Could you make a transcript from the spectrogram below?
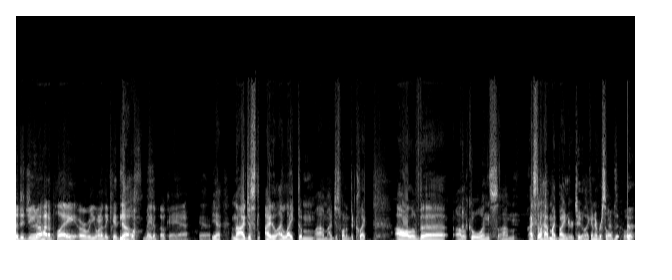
So did you know how to play, or were you one of the kids? No, made up. Okay, yeah, yeah, yeah. No, I just I I liked them. Um, I just wanted to collect all of the all the cool ones. Um, I still have my binder too. Like I never sold That's it. Cool.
